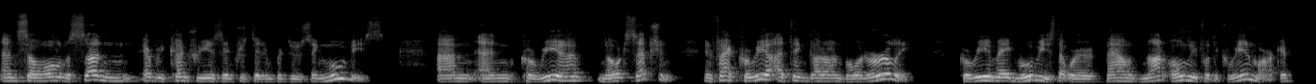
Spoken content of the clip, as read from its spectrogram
And so all of a sudden, every country is interested in producing movies. Um, and Korea, no exception. In fact, Korea, I think, got on board early. Korea made movies that were bound not only for the Korean market,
